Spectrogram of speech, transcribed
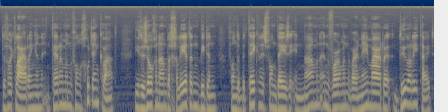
De verklaringen in termen van goed en kwaad die de zogenaamde geleerden bieden van de betekenis van deze in namen en vormen waarneembare dualiteit,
